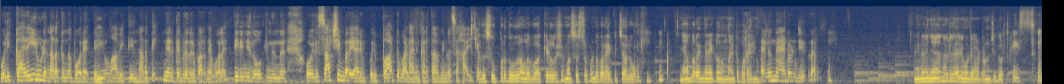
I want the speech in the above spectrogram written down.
ഒരു കരയിലൂടെ നടത്തുന്ന പോലെ ദൈവം ആ വ്യക്തിയെ നടത്തി. നേരത്തെ ബ്രദർ പറഞ്ഞ പോലെ തിരിഞ്ഞു നോക്കി നിന്ന് ഒരു സാക്ഷ്യം പറയാനും ഒരു പാട്ട് പാടാനും കർത്താവ് നിങ്ങളെ സഹായിക്കും. അത് സൂപ്പർ ബാക്കിയുള്ള ക്ഷമ സിസ്റ്റർ കൊണ്ട് പറയിപ്പിച്ചാലോ ഞാൻ പറയുന്നതിനേക്കാൾ നന്നായിട്ട് പറയുന്നു അതിനൊന്ന് ആഡ് ഓൺ ചെയ്തതാണ്. അങ്ങനെയാണ് ഞാനൊരു കാര്യം കൂടി ആഡ് ഓൺ ചെയ്തു പ്ലീസ്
